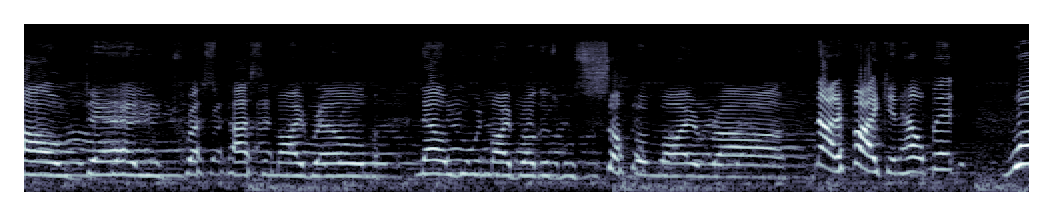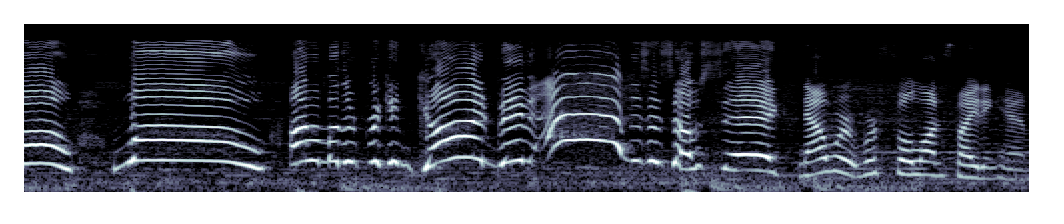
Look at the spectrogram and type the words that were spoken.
How dare you trespass in my realm? Now you and my brothers will suffer my wrath. Not if I can help it. Whoa! Whoa! I'm a mother freaking god, baby! Ah! This is so sick! Now we're, we're full on fighting him,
